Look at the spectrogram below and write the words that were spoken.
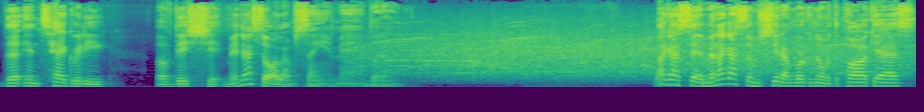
the integrity of this shit, man. That's all I'm saying, man. But um, like I said, man, I got some shit I'm working on with the podcast.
